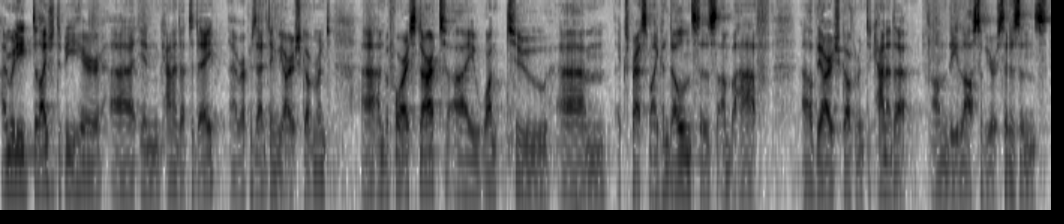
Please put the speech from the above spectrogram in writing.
I'm really delighted to be here uh, in Canada today, uh, representing the Irish government. Uh, and before I start, I want to um, express my condolences on behalf of the Irish government to Canada on the loss of your citizens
